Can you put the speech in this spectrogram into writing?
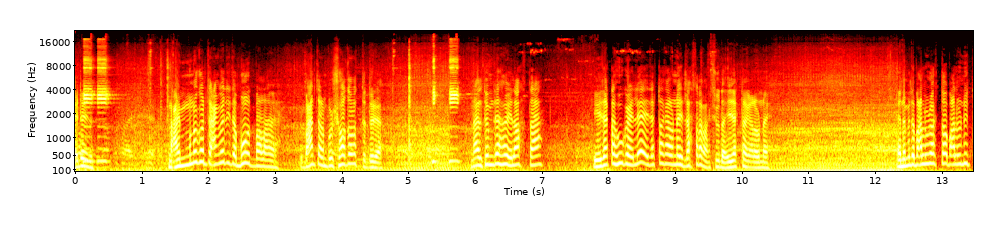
এটাই। আমি মনে করছি আগে দিতে বহুত ভালো হয়। বাঞ্চারাম পুরো সদরত্বে ধরে। নাহলে তুমি দেখো এই রাস্তা। এই একটা হুকাইলে এই একটা কারণে এই রাস্তাটা ভাঙছি এই একটা কারণে। এনে মধ্যে বালু রাখতো, বালু নিত,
